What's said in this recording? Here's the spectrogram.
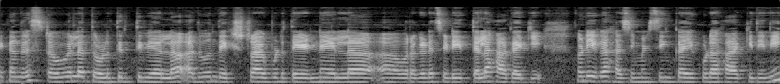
ಯಾಕಂದರೆ ಸ್ಟವ್ ಎಲ್ಲ ತೊಳೆದಿರ್ತೀವಿ ಅಲ್ಲ, ಅದು ಒಂದು ಎಕ್ಸ್ಟ್ರಾ ಆಗಿಬಿಡುತ್ತೆ. ಎಣ್ಣೆ ಎಲ್ಲ ಹೊರಗಡೆ ಸಿಡಿಯುತ್ತಲ್ಲ, ಹಾಗಾಗಿ. ನೋಡಿ, ಈಗ ಹಸಿಮೆಣಸಿನ್ಕಾಯಿ ಕೂಡ ಹಾಕಿದ್ದೀನಿ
